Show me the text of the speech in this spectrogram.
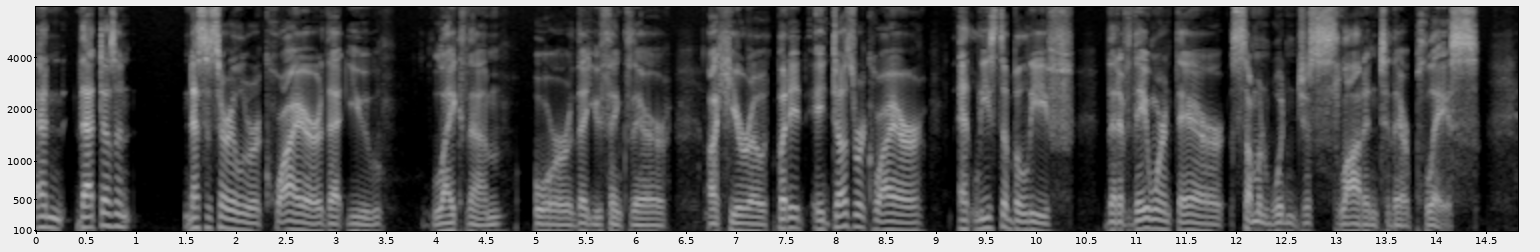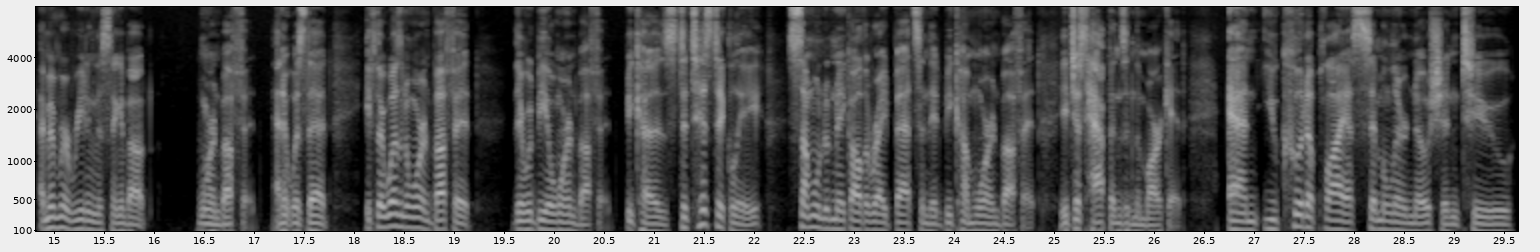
And that doesn't necessarily require that you like them or that you think they're a hero, but it, it does require at least a belief that if they weren't there, someone wouldn't just slot into their place. I remember reading this thing about Warren Buffett, and it was that if there wasn't a Warren Buffett, there would be a Warren Buffett because statistically, someone would make all the right bets and they'd become Warren Buffett. It just happens in the market. And you could apply a similar notion to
